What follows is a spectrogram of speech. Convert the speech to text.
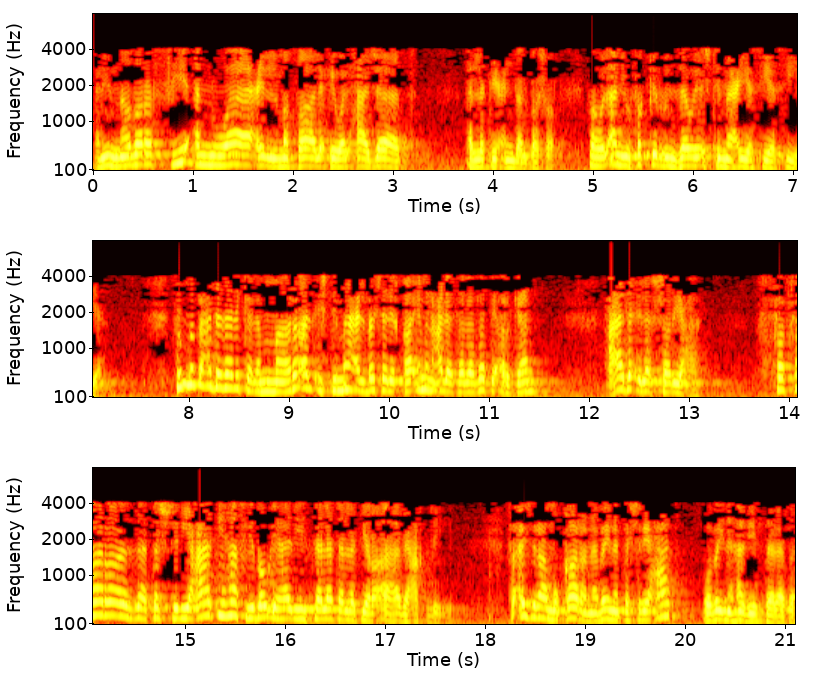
يعني نظر في أنواع المصالح والحاجات التي عند البشر. فهو الآن يفكر من زاوية اجتماعية سياسية. ثم بعد ذلك لما رأى الاجتماع البشري قائما على ثلاثة أركان عاد إلى الشريعة. ففرز تشريعاتها في ضوء هذه الثلاثة التي رآها بعقله. فأجرى مقارنة بين التشريعات وبين هذه الثلاثة.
